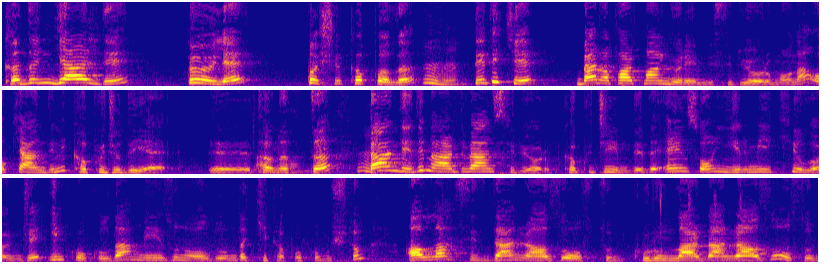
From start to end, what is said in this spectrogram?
Kadın geldi böyle başı kapalı. Dedi ki ben apartman görevlisi diyorum ona. O kendini kapıcı diye e, tanıttı. Ben dedi merdiven siliyorum. Kapıcıyım dedi. En son 22 yıl önce ilkokuldan mezun olduğumda kitap okumuştum. Allah sizden razı olsun. Kurumlardan razı olsun.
